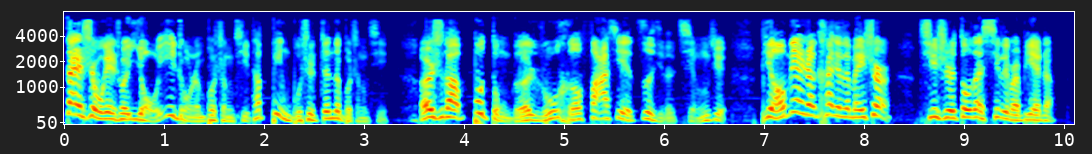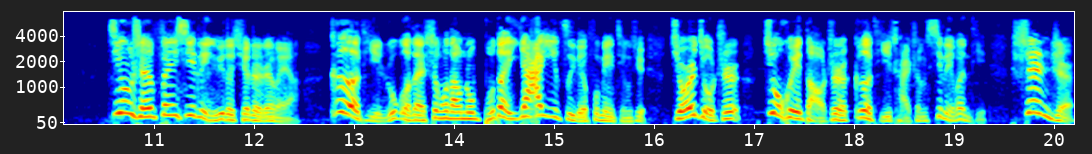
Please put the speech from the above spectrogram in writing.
但是我跟你说，有一种人不生气，他并不是真的不生气，而是他不懂得如何发泄自己的情绪。表面上看起来没事其实都在心里边憋着。精神分析领域的学者认为啊。个体如果在生活当中不断压抑自己的负面情绪，久而久之就会导致个体产生心理问题，甚至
